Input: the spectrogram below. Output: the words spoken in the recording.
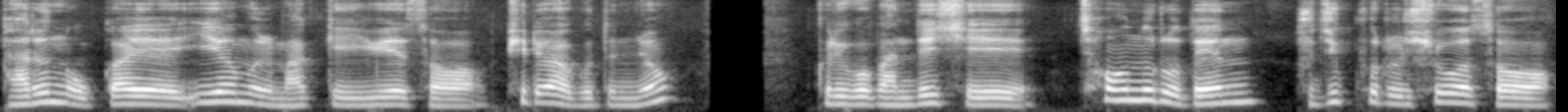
다른 옷과의 이염을 막기 위해서 필요하거든요. 그리고 반드시 천으로 된 부직포를 씌워서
